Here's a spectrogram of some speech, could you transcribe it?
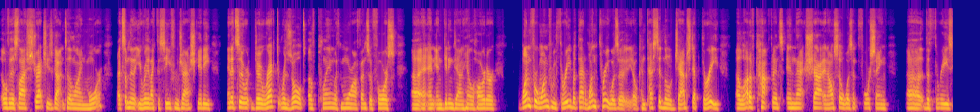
over this last stretch, he's gotten to the line more. That's something that you really like to see from Josh Giddey. And it's a direct result of playing with more offensive force uh, and, and getting downhill harder. One for one from three, but that one three was a you know contested little jab step three. A lot of confidence in that shot, and also wasn't forcing uh, the threes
